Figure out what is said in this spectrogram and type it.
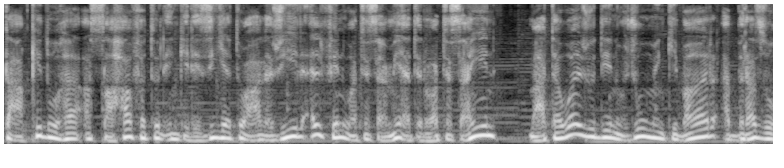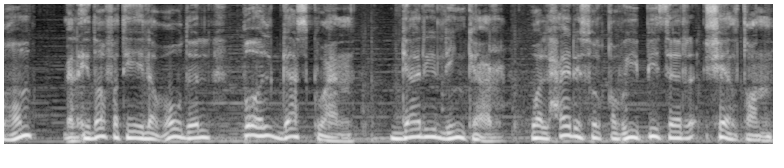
تعقدها الصحافة الإنجليزية على جيل 1990 مع تواجد نجوم كبار أبرزهم بالإضافة إلى وادل بول غاسكوين جاري لينكر والحارس القوي بيتر شيلتون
